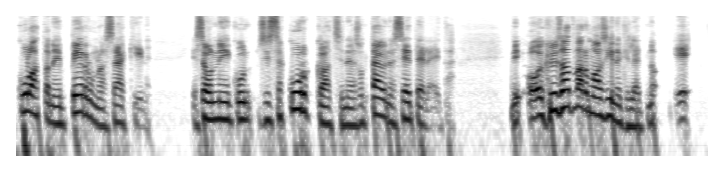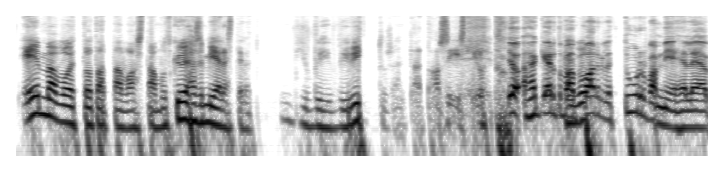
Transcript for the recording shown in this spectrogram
kulahtaneen perunasäkin. Ja se on niin kuin, siis sä kurkkaat sinne ja se on täynnä seteleitä. Niin kyllä sä oot varmaan siinäkin, että no e, en mä voi tota ottaa vastaan, mutta kyllähän se mielestä, että vittu sen, on siisti juttu. Joo, hän kertoi vaan parille turvamiehelle ja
